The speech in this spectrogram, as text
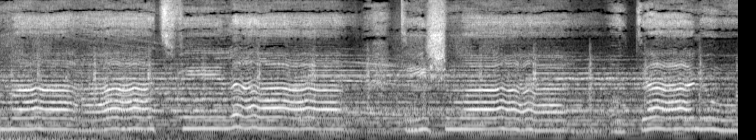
תשמע תפילה, תשמע אותנו,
